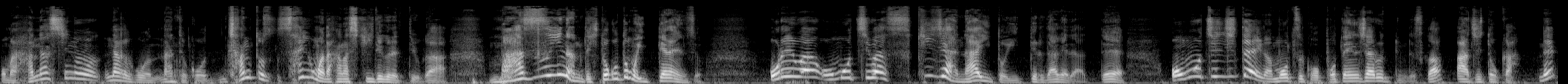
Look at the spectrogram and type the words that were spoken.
お前話の、なんかこう、なんていうこう、ちゃんと最後まで話聞いてくれっていうか、まずいなんて一言も言ってないんですよ。俺はお餅は好きじゃないと言ってるだけであって、お餅自体が持つこうポテンシャルっていうんですか？味とか。ね。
